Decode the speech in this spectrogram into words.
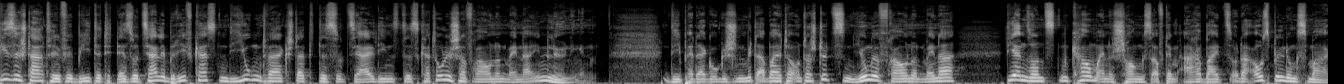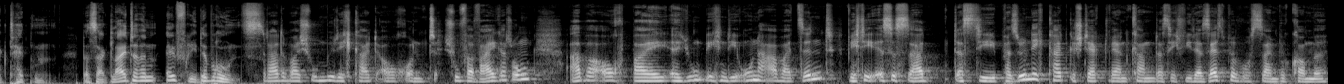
Diese Starthilfe bietet der soziale Briefkasten die Jugendwerkstatt des Sozialdienstes katholischer Frauen und Männer in Löningen. Die pädagogischen Mitarbeiter unterstützen junge Frauen und Männer, die ansonsten kaum eine Chance auf dem Arbeits- oder Ausbildungsmarkt hätten. Das sagt Leiterin Elfriede Bruns. Gerade bei Schulmüdigkeit auch und Schulverweigerung, aber auch bei äh, Jugendlichen, die ohne Arbeit sind. Wichtig ist es da, dass die Persönlichkeit gestärkt werden kann, dass ich wieder Selbstbewusstsein bekomme,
